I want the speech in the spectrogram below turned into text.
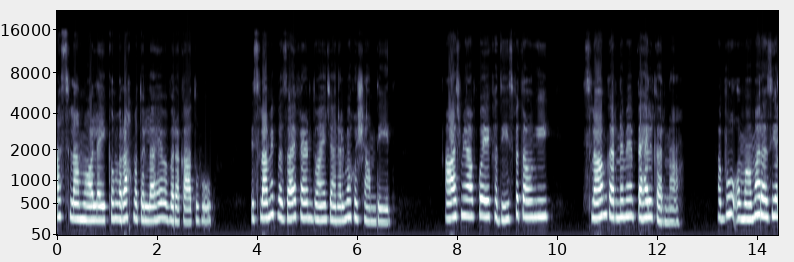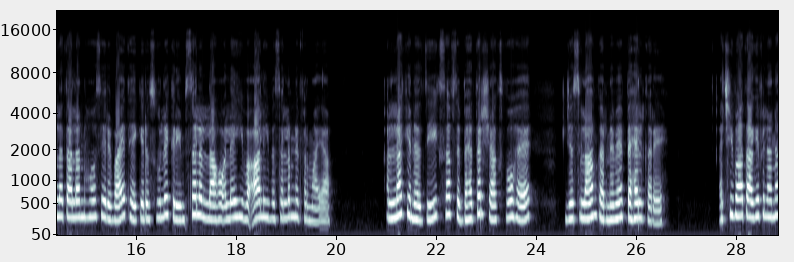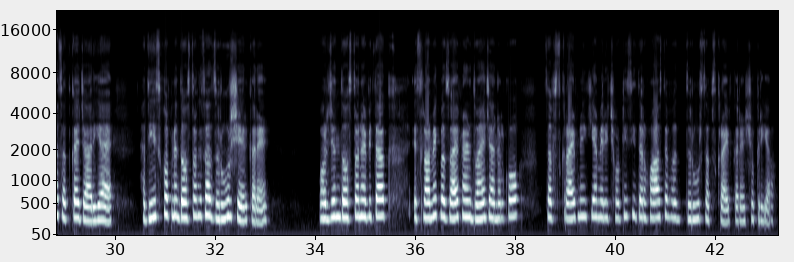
अस्सलाम वालेकुम वरहमतुल्लाहि वबरकातुहू। इस्लामिक वज़ाइफ एंड दुआएँ चैनल में खुश आमदीद। आज मैं आपको एक हदीस बताऊँगी, इस्लाम करने में पहल करना। अबू उमामा रज़ी अल्लाह तहो से रिवायत है कि रसूल करीम सल्लल्लाहु अलैहि वसल्लम ने फरमाया, अल्लाह के नज़दीक सबसे बेहतर शख्स वो है जो सलाम करने में पहल करे। अच्छी बात आगे फैलाना सदका जारिया है। हदीस को अपने दोस्तों के साथ ज़रूर शेयर करें। और जिन दोस्तों ने अभी तक इस्लामिक वज़ाइफ एंड दुआएँ चैनल को सब्सक्राइब नहीं किया, मेरी छोटी सी दरख्वास्त है, वो ज़रूर सब्सक्राइब करें। शुक्रिया।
